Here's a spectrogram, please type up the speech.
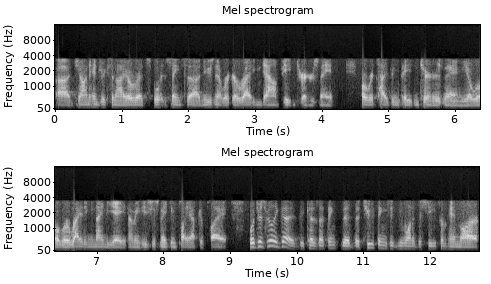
uh, John Hendrix and I over at Sports Saints uh, News Network are writing down Peyton Turner's name, or we're typing Peyton Turner's name. You know, or we're writing 98. I mean, he's just making play after play, which is really good because I think the the two things that you wanted to see from him are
